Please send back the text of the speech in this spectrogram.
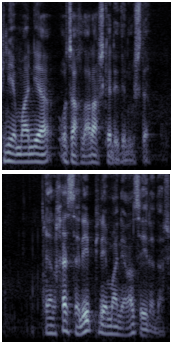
pnevmoniya ocaqları aşkar edilmişdi. Yəni xəstəlik pnevmoniyanı seyr edər.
